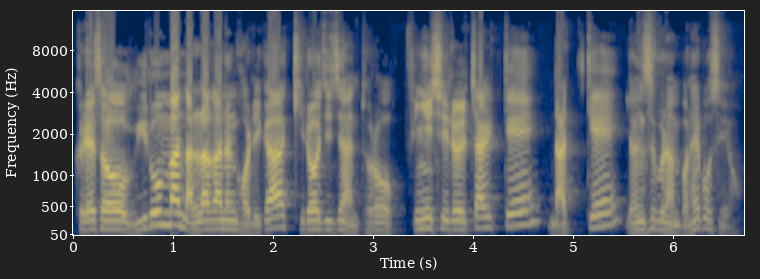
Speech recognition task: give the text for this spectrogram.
그래서 위로만 날아가는 거리가 길어지지 않도록 피니쉬를 짧게 낮게 연습을 한번 해보세요.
